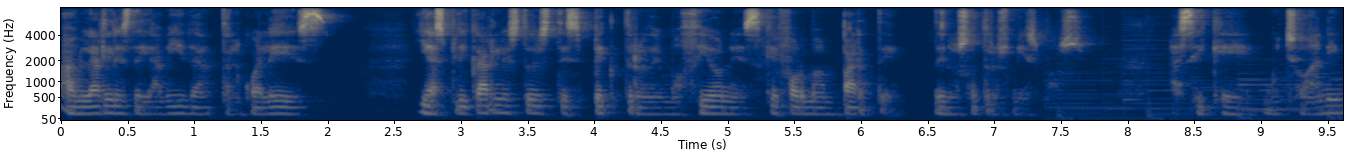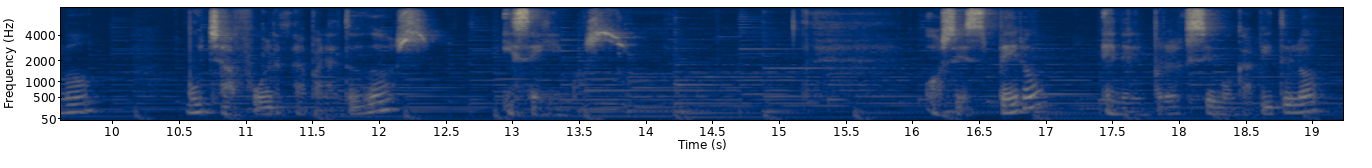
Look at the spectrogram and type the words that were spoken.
a hablarles de la vida tal cual es y a explicarles todo este espectro de emociones que forman parte de nosotros mismos. Así que mucho ánimo, mucha fuerza para todos y seguimos. Os espero en el próximo capítulo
